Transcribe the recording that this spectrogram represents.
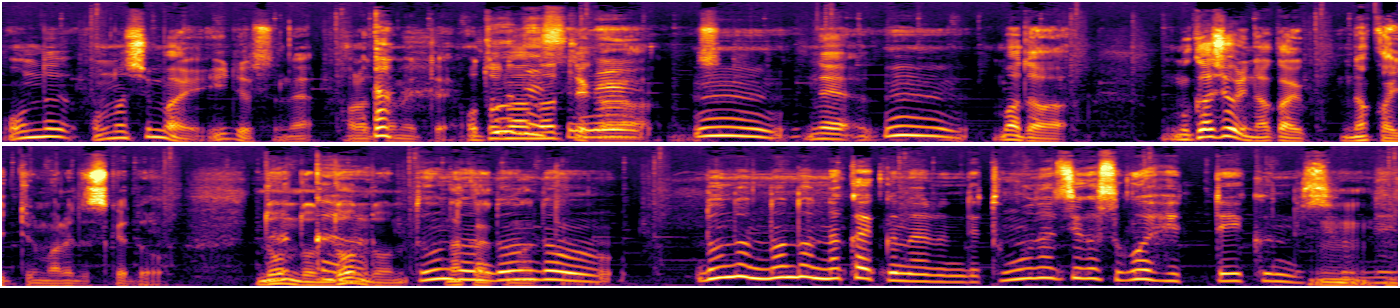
女女姉妹いいですね改めて。大人になってから。ね。うん。ねうん。まだ昔より仲い仲いいっていうのもあれですけどどんどんどんどんどんどん仲良くなってどんどんどんどんどんどん仲良くなるんで友達がすごい減っていくんですよね、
